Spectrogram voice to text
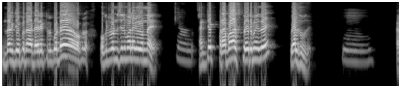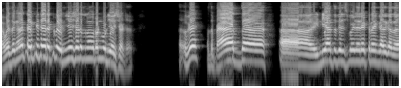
ఇందాక చెప్పిన డైరెక్టర్ కూడా ఒక ఒకటి రెండు సినిమాలే కదా ఉన్నాయి. అంటే ప్రభాస్ పేరు మీదే వెళ్తుంది. ఆ విధంగానే కల్కి డైరెక్టర్ ఎన్ని చేశాడు? రెండు మూడు చేశాడు. ఓకే? అంత పెద్ద ఇండియా అంతా తెలిసిపోయే డైరెక్టర్ ఏం కాదు కదా?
